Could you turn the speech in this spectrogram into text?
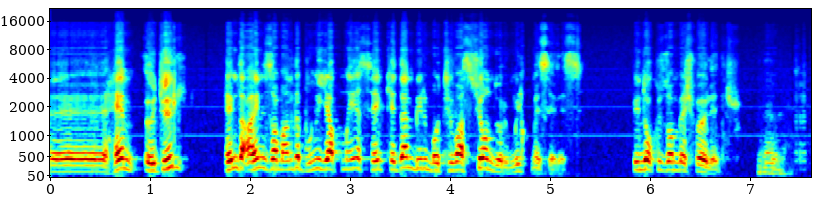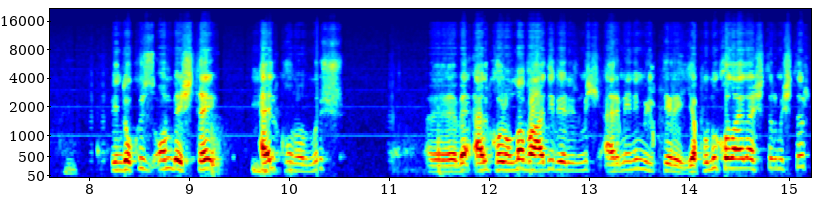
e, hem ödül hem de aynı zamanda bunu yapmaya sevk eden bir motivasyondur mülk meselesi. 1915 böyledir. Evet. 1915'te el konulmuş e, ve el konulma vaadi verilmiş Ermeni mülkleri yapımı kolaylaştırmıştır.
